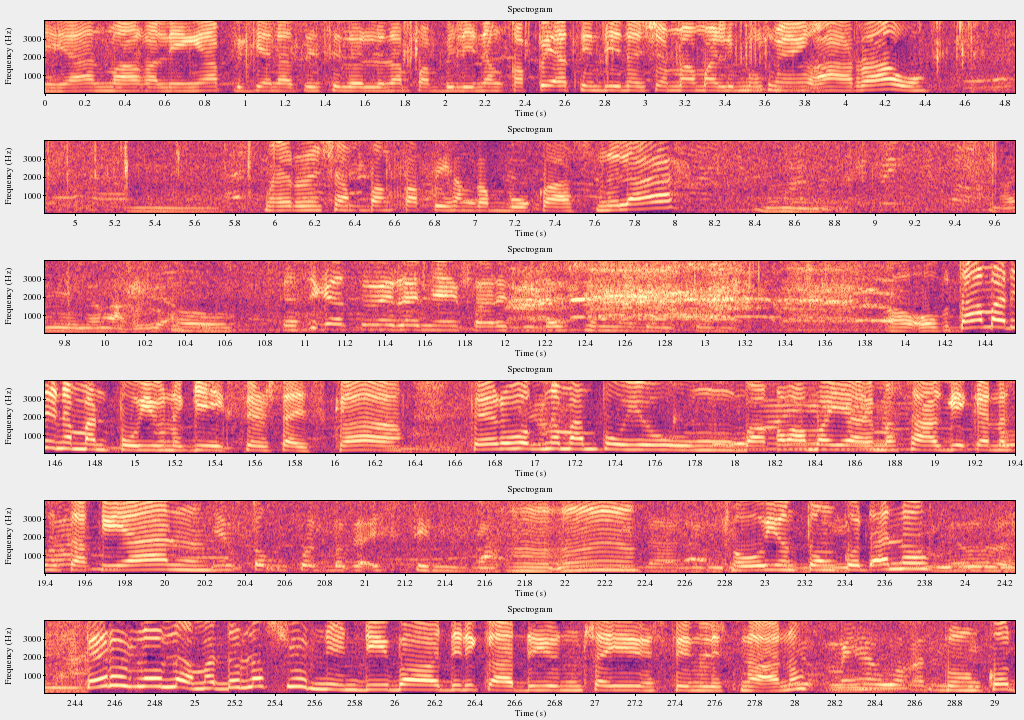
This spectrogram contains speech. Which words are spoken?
Ayan, mga kalingap, bigyan natin si Lola ng pambili ng kape at hindi na siya mamalimos ngayong araw. Mayroon siyang pangkape hanggang bukas. Nila? Hmm. Ngayon ang ako. Oo. Kasi katuwiran niya, eh, para di daw siya malutong. Oo, tama rin naman po yung nag exercise ka. Pero wag naman po yung baka mamaya ay masagi ka na sa sakyan. Yung tungkod baga stainless. Mm Oo, yung tungkod ano. Pero Lola, madulas yun. Hindi ba delikado yun sa yung stainless na ano? May hawakan Tungkod.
